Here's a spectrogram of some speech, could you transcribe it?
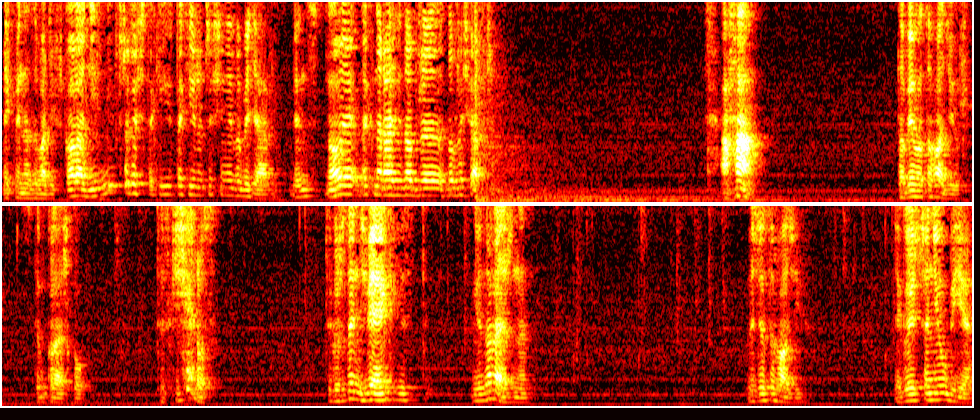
jak mnie nazywali w szkole, ni- niczego się takich, takich rzeczy się nie dowiedziałem. Więc no, jak, jak na razie dobrze, dobrze świadczy. Aha! To wiem o co chodzi już z tym koleżką. To jest jakiś heros. Tylko, że ten dźwięk jest niezależny. Wiecie o co chodzi? Ja go jeszcze nie ubiję.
